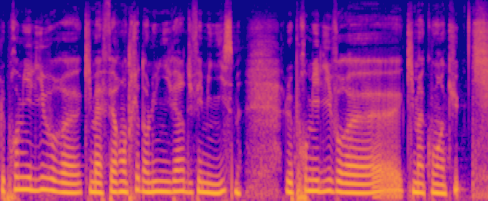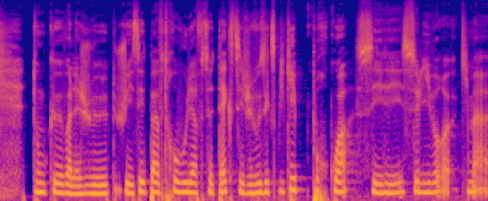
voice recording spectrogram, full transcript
le premier livre qui m'a fait rentrer dans l'univers du féminisme, le premier livre qui m'a convaincu. Donc voilà, je, je vais essayer de pas trop vous lire ce texte et je vais vous expliquer pourquoi c'est ce livre qui m'a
